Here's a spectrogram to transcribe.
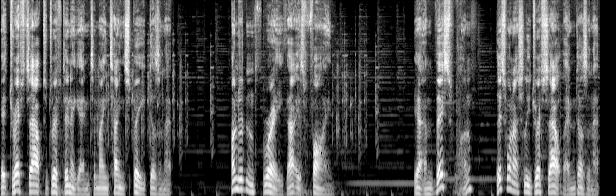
It drifts out to drift in again to maintain speed, doesn't it? 103, that is fine. Yeah, and this one, this one actually drifts out then, doesn't it?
